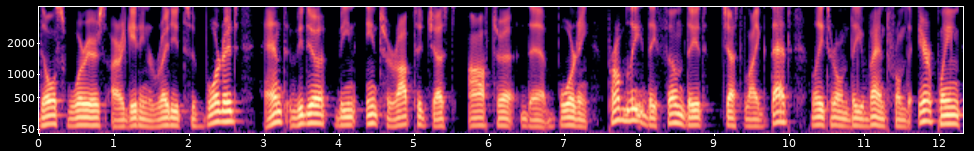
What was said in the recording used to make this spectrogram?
those warriors are getting ready to board it and video being interrupted just after the boarding. Probably they filmed it just like that. Later on they went from the airplane.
